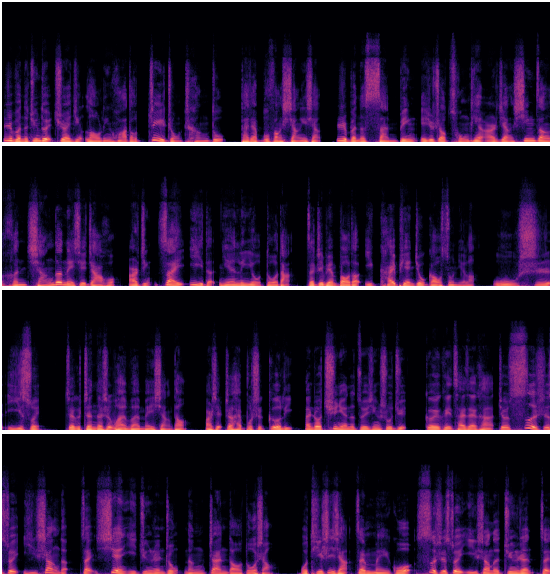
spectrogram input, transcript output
日本的军队居然已经老龄化到这种程度。大家不妨想一想，日本的伞兵，也就是要从天而降、心脏很强的那些家伙，而今在役的年龄有多大？在这篇报道一开篇就告诉你了，五十一岁，这个真的是万万没想到。而且这还不是个例，按照去年的最新数据，各位可以猜猜看，就四十岁以上的在现役军人中能占到多少？我提示一下，在美国，四十岁以上的军人在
